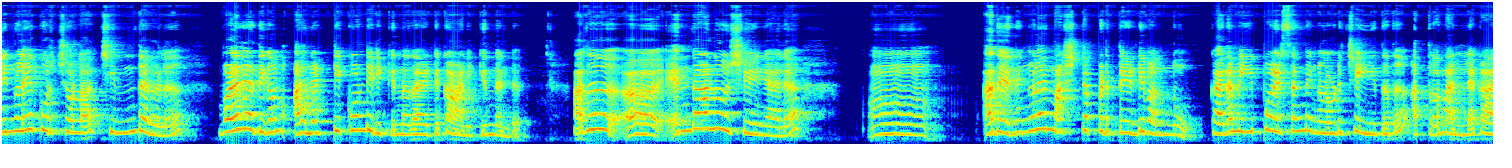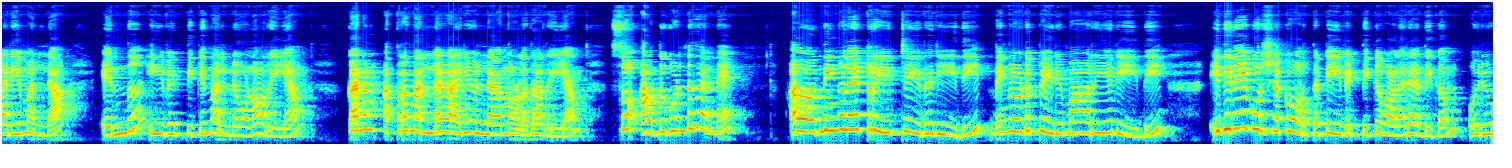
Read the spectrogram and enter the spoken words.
നിങ്ങളെക്കുറിച്ചുള്ള ചിന്തകൾ വളരെയധികം അലട്ടിക്കൊണ്ടിരിക്കുന്നതായിട്ട് കാണിക്കുന്നുണ്ട്. അത് എന്താണെന്ന് വെച്ച് കഴിഞ്ഞാൽ അതെ നിങ്ങളെ നഷ്ടപ്പെടുത്തേണ്ടി വന്നു. കാരണം ഈ പേഴ്സൺ നിങ്ങളോട് ചെയ്തത് അത്ര നല്ല കാര്യമല്ല എന്ന് ഈ വ്യക്തിക്ക് നല്ലോണം അറിയാം. കാരണം അത്ര നല്ല കാര്യമല്ല എന്നുള്ളത് അറിയാം. സോ അതുകൊണ്ട് തന്നെ നിങ്ങളെ ട്രീറ്റ് ചെയ്ത രീതി നിങ്ങളോട് പെരുമാറിയ രീതി ഇതിനെക്കുറിച്ചൊക്കെ ഓർത്തിട്ട് ഈ വ്യക്തിക്ക് വളരെയധികം ഒരു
